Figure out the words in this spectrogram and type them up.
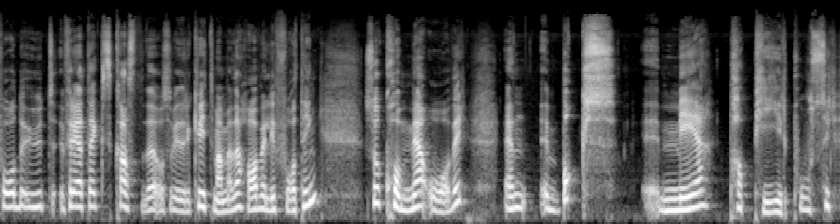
få det ut, Fretex, kaste det osv., kvitte meg med det, ha veldig få ting. Så kom jeg over en eh, boks eh, med papirposer.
